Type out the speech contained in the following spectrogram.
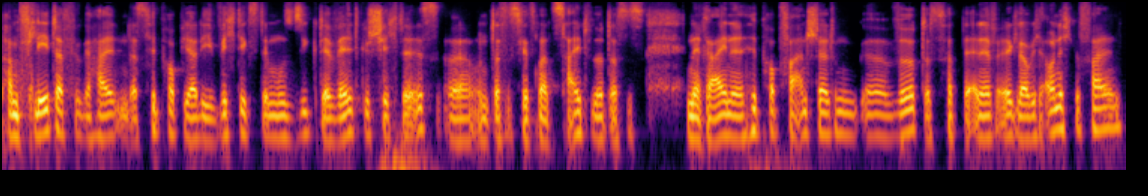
Pamphlet dafür gehalten, dass Hip-Hop ja die wichtigste Musik der Weltgeschichte ist äh, und dass es jetzt mal Zeit wird, dass es eine reine Hip-Hop-Veranstaltung äh, wird. Das hat der NFL, glaube ich, auch nicht gefallen.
